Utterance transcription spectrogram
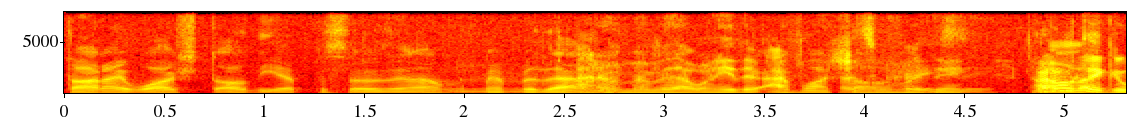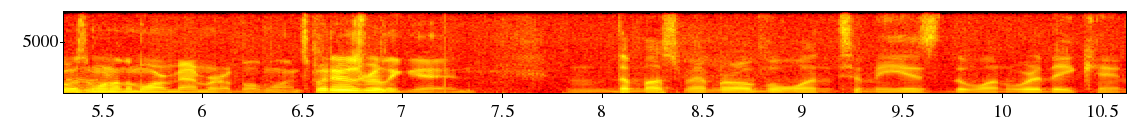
thought I watched all the episodes and I don't remember that. I don't one. remember that one either. I've watched That's all of them. I crazy. think. I don't think it was one of the more memorable ones, but it was really good. Mm, The most memorable one to me is the one where they can.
